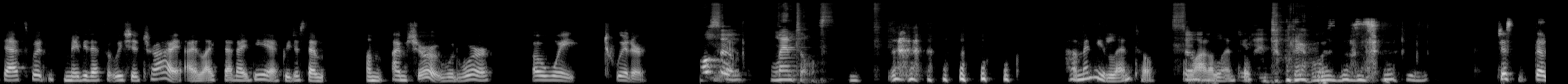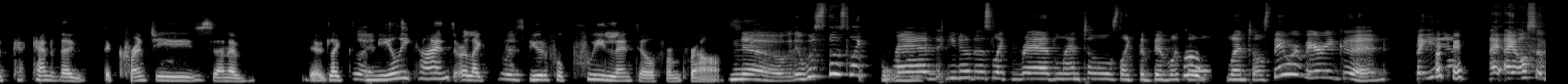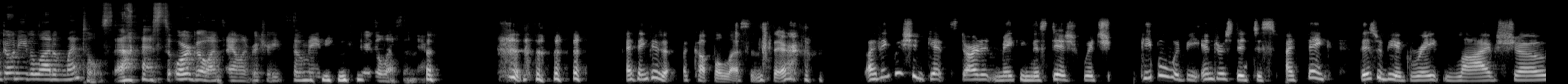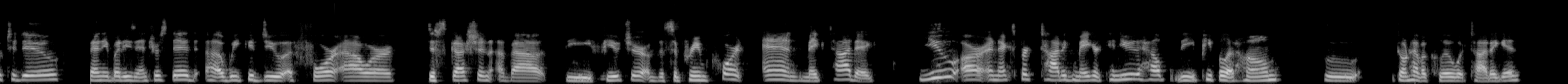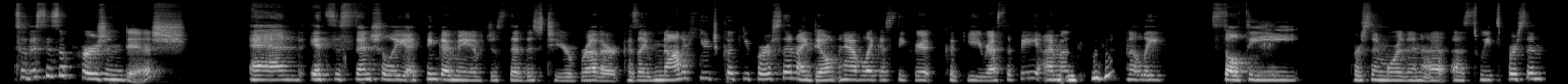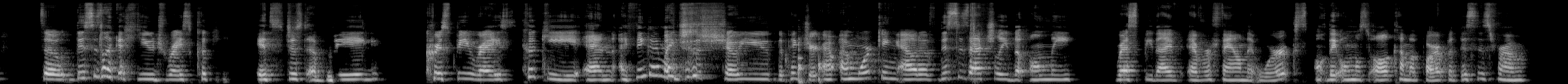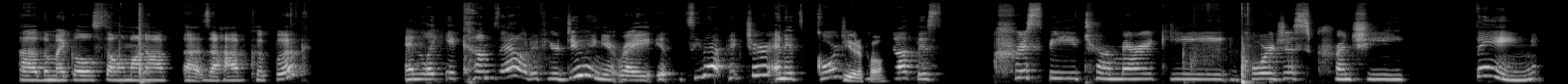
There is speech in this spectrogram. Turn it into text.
that's what maybe that's what we should try. I like that idea. If we just have, um, I'm sure it would work. Oh wait, Twitter. Also yeah. lentils. How many lentils? So a lot of lentils. Lentil there was. just the kind of the the crunchies and of they're like Good. mealy kinds or like this beautiful puy lentil from France. No, it was those like red, you know, those like red lentils, like the biblical oh. lentils. They were very good. But yeah, okay. I, I, also don't eat a lot of lentils or go on silent retreats. So maybe there's a lesson there. I think there's a couple lessons there. I think we should get started making this dish, which people would be interested to. I think this would be a great live show to do. If anybody's interested, uh, we could do a four hour discussion about the future of the Supreme Court and make tahdig. You are an expert tahdig maker. Can you help the people at home who don't have a clue what tahdig is? So this is a Persian dish. And it's essentially, I think I may have just said this to your brother because I'm not a huge cookie person. I don't have like a secret cookie recipe. I'm a mm-hmm. definitely salty person more than a, a sweets person. So this is like a huge rice cookie. It's just a mm. big crispy rice cookie. And I think I might just show you the picture. I'm working out of this is actually the only recipe that I've ever found that works. They almost all come apart, but this is from uh, the Michael Solomonov uh, Zahav cookbook. And like it comes out if you're doing it right. It, see that picture? And it's gorgeous. Beautiful. It's got this crispy, turmericy, gorgeous, crunchy thing.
